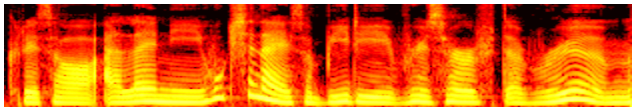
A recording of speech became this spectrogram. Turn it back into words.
그래서 알렌이 혹시나 해서 미리 reserved a room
